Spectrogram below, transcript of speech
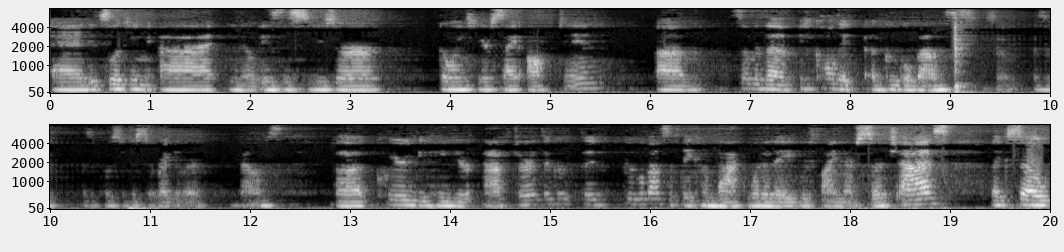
And it's looking at, you know, is this user going to your site often? Um, some of them, he called it a Google bounce, so as, a, as opposed to just a regular bounce. Uh, query behavior after the, the Google bounce, if they come back, what do they refine their search as? Like, so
